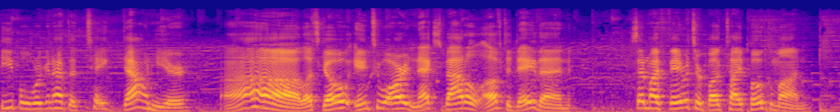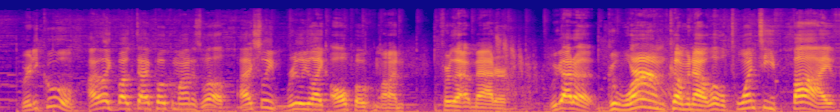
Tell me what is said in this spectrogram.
people we're going to have to take down here. Ah, let's go into our next battle of today then. Said my favorites are bug-type Pokemon. Pretty cool. I like bug-type Pokemon as well. I actually really like all Pokemon, for that matter. We got a Worm coming out, level 25.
